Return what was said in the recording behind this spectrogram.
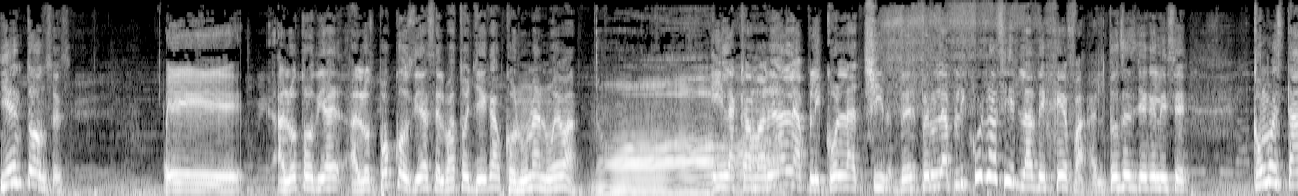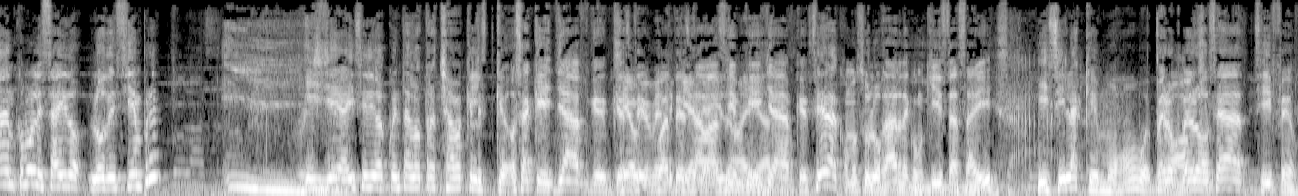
Y entonces, eh, al otro día, a los pocos días el vato llega con una nueva. No. Y la camarera le aplicó la chida, de- pero le aplicó una así, la de jefa. Entonces llega y le dice, ¿cómo están? ¿Cómo les ha ido? ¿Lo de siempre? Y, y ya ahí se dio cuenta la otra chava que les, que, o sea que ya, que, que Sí, este cuate que estaba siempre, ya, que sí era como su lugar de conquistas ahí. Y sí la quemó, güey. Pero, No, pero, sí. o sea, sí feo.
